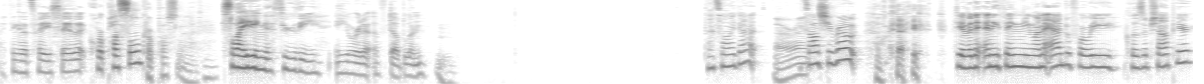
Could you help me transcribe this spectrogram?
I think that's how you say that. Corpuscle Corpuscle, I think. sliding through the aorta of Dublin. That's all I got. All right. That's all she wrote. Okay. Do you have any, anything you want to add before we close up shop here?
